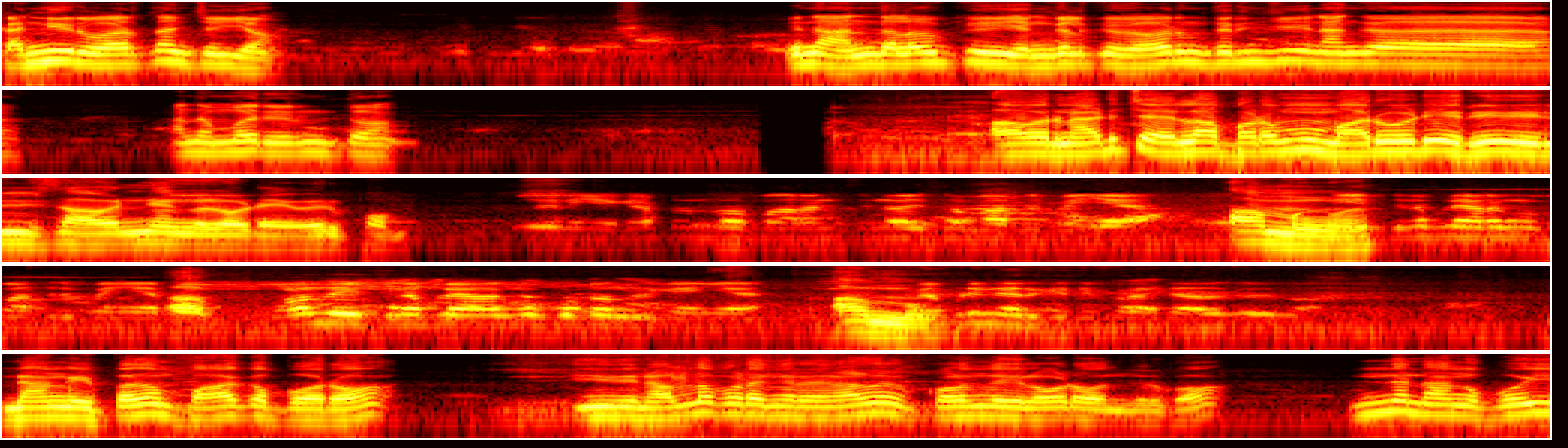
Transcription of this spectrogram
கண்ணீர் வரதான் செய்யும். ஏன்னா அந்த அளவுக்கு எங்களுக்கு விவரம் தெரிஞ்சு நாங்கள் அந்த மாதிரி இருந்தோம் அவர் நடித்த எல்லா படமும் மறுபடியும் ரீ ரிலீஸ் ஆகணும்னு எங்களுடைய விருப்பம். நீங்க கேப்டன் பாருங்க சின்ன வயசுல பார்த்திருப்பீங்க. ஆமாங்க. நீங்க சின்ன பிள்ளையா இருக்கும் பார்த்திருப்பீங்க. இப்ப குழந்தை சின்ன பிள்ளையா இருக்கும் கூட்டு வந்திருக்கீங்க. ஆமா. இப்ப எப்படின்னு இருக்கு டிஃபரன்ஸ் அதுக்கு இருக்கும்? நாங்கள் இப்போ தான் பார்க்க போகிறோம் இது நல்ல படங்கிறதுனால குழந்தைகளோட வந்திருக்கோம். இன்னும் நாங்கள் போய்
